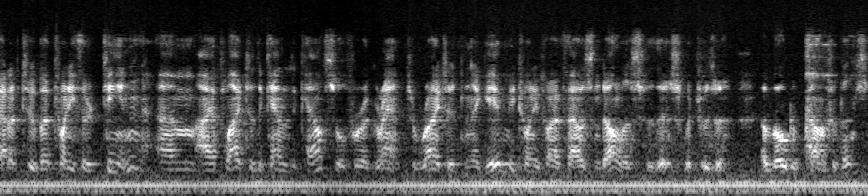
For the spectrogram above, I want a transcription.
got up to about 2013. Um, I applied to the Canada Council for a grant to write it, and they gave me $25,000 for this, which was a, a vote of confidence.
